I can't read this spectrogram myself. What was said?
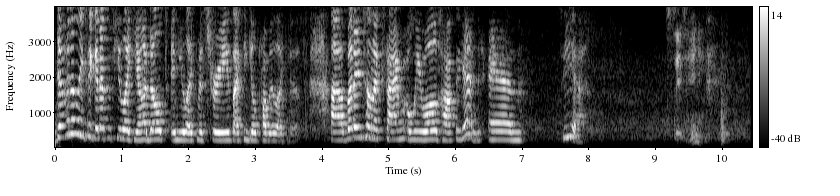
Definitely pick it up if you like young adult and you like mysteries. I think you'll probably like this. Uh, but until next time, we will talk again and see ya. Stay zany.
